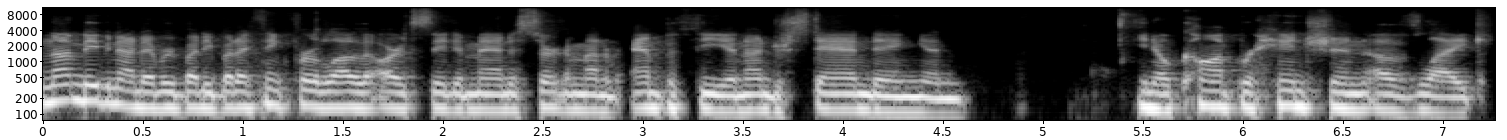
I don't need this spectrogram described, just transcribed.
not maybe not everybody but i think for a lot of the arts they demand a certain amount of empathy and understanding and you know comprehension of like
